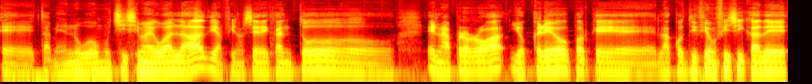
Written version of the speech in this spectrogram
eh, también hubo muchísima igualdad y al final se decantó en la prórroga, yo creo, porque la condición física de,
